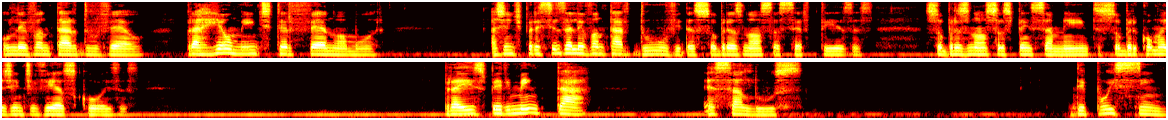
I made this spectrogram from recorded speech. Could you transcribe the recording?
o levantar do véu para realmente ter fé no amor. A gente precisa levantar dúvidas sobre as nossas certezas, sobre os nossos pensamentos, sobre como a gente vê as coisas. Para experimentar essa luz. Depois sim,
